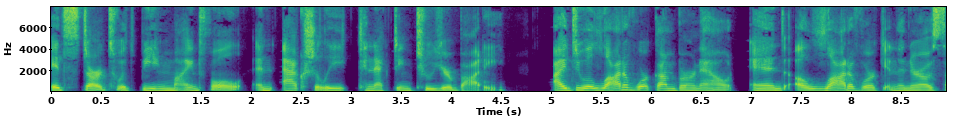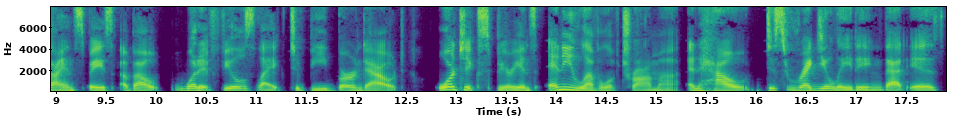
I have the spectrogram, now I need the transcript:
It starts with being mindful and actually connecting to your body. I do a lot of work on burnout and a lot of work in the neuroscience space about what it feels like to be burned out or to experience any level of trauma and how dysregulating that is,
